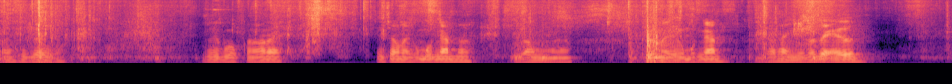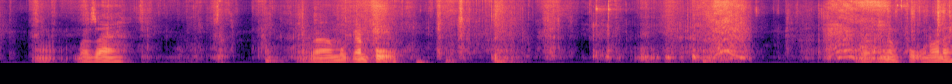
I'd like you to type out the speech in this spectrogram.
đây thì dây dây buộc của nó đây. Bên trong này có một ngăn thôi. Dòng thường này có một ngăn. Giá thành thì nó rẻ hơn. Dạ, Bao da và một ngăn phụ. Anh phụ nó đây.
